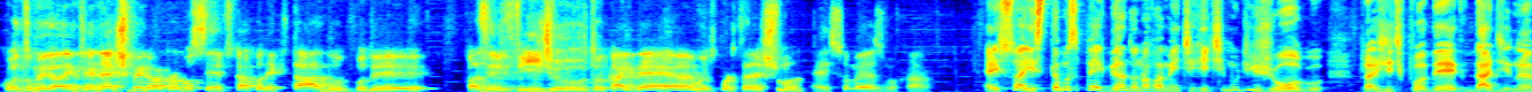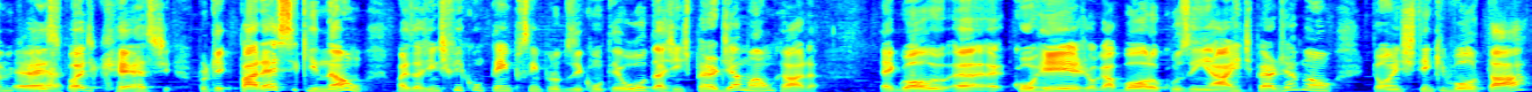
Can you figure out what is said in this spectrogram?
quanto melhor a internet, melhor para você ficar conectado, poder fazer vídeo, trocar ideia. É muito importante, mano. É isso mesmo, cara. É isso aí, estamos pegando novamente ritmo de jogo pra gente poder dar dinâmica é. a esse podcast. Porque parece que não, mas a gente fica um tempo sem produzir conteúdo, a gente perde a mão, cara. É igual é, é, correr, jogar bola, cozinhar, a gente perde a mão. Então a gente tem que voltar,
